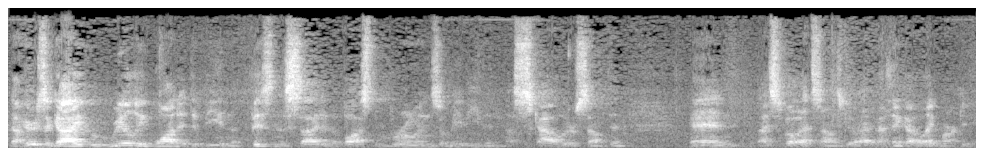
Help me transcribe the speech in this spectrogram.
Now, here's a guy who really wanted to be in the business side of the Boston Bruins, or maybe even a scout or something. And I said, well, that sounds good. I, I think I like marketing.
